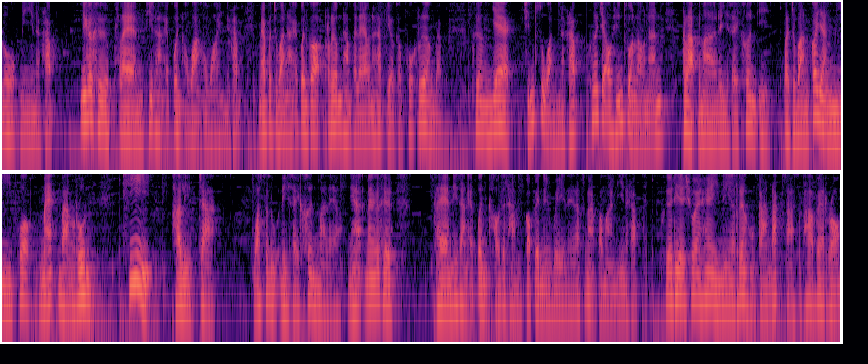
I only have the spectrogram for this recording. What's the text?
โลกนี้นะครับ นี่ก็คือแพลนที่ทาง Apple เอาวางเอาไว้นะครับแม้ปัจจุบันทาง Apple ก็เริ่มทำไปแล้วนะครับ เกี่ยวกับพวกเรื่องแบบเครื่องแยกชิ้นส่วนนะครับ เพื่อจะเอาชิ้นส่วนเหล่านั้นกลับมารีไซเคิลอีก ปัจจุบันก็ยังมีพวก Mac บางรุ่นที่ผลิตจากวัสดุรีไซเคิลมาแล้วนี่ฮะนั่นก็คือแพลนที่ทาง Apple เขาจะทำก็เป็นในเวในลักษณะประมาณนี้นะครับ เพื่อที่จะช่วยให้ในเรื่องของการรักษาสภาพแวดล้อม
